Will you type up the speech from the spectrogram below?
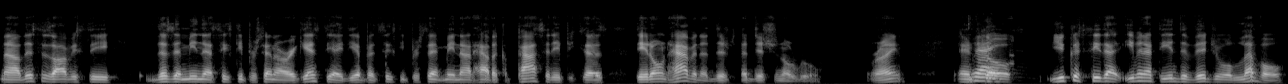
Now, this is obviously doesn't mean that 60% are against the idea, but 60% may not have the capacity because they don't have an ad- additional room, right? And right. so you could see that even at the individual level,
